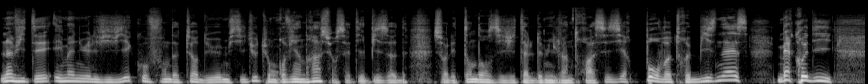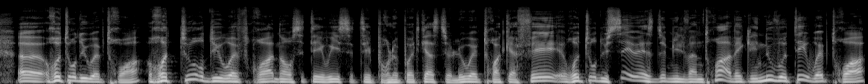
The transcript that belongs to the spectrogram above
L'invité, Emmanuel Vivier, cofondateur du Institute. On reviendra sur cet épisode sur les tendances digitales 2023 à saisir pour votre business. Mercredi, euh, retour du Web 3. Retour du Web 3. Non, c'était, oui, c'était pour le podcast Le Web 3 Café. Retour du CES 2023. 2023 avec les nouveautés Web3.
